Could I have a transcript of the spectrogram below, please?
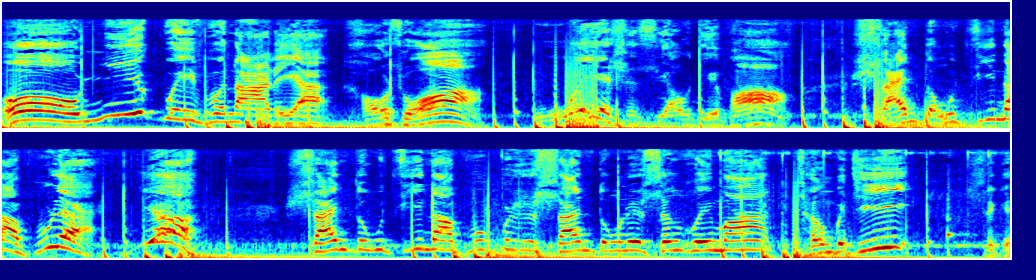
哦，你贵府哪里呀？好说，我也是小地方，山东济南府嘞。呀。山东济南府不是山东的省会吗？撑不起，是个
